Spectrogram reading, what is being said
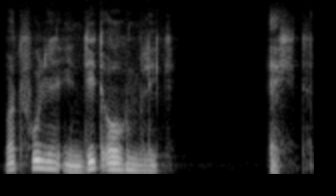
Wat voel je in dit ogenblik echt?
